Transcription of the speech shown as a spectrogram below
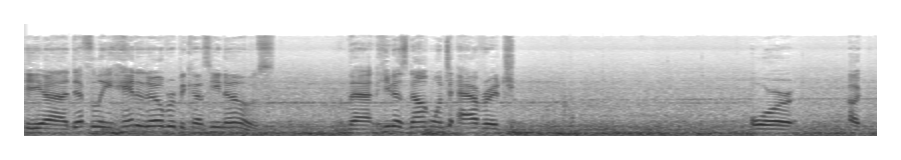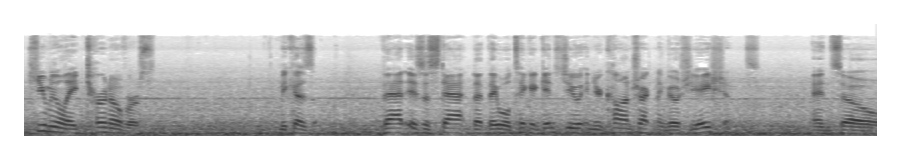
He uh, definitely handed it over because he knows that he does not want to average or accumulate turnovers because that is a stat that they will take against you in your contract negotiations. And so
